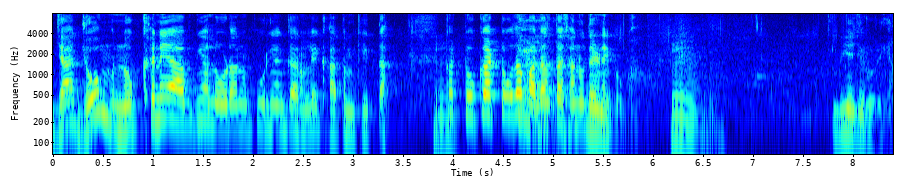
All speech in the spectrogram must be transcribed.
ਜਾਂ ਜੋ ਮਨੁੱਖ ਨੇ ਆਪਦੀਆਂ ਲੋੜਾਂ ਨੂੰ ਪੂਰੀਆਂ ਕਰਨ ਲਈ ਖਤਮ ਕੀਤਾ ਘੱਟੋ ਘੱਟ ਉਹਦਾ ਬਦਲ ਤਾਂ ਸਾਨੂੰ ਦੇਣਾ ਹੀ ਪਊਗਾ। ਹੂੰ। ਵੀ ਇਹ ਜ਼ਰੂਰੀ ਆ।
